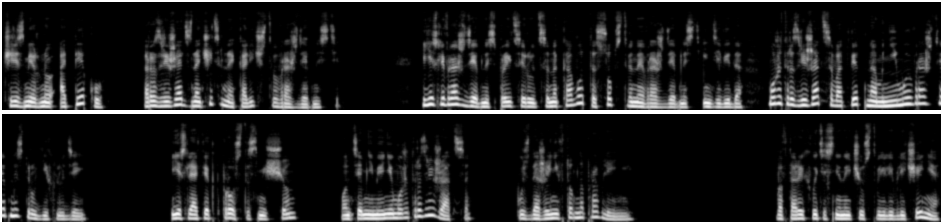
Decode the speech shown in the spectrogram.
чрезмерную опеку разряжать значительное количество враждебности. Если враждебность проецируется на кого-то, собственная враждебность индивида может разряжаться в ответ на мнимую враждебность других людей. Если аффект просто смещен, он, тем не менее, может разряжаться, пусть даже и не в том направлении. Во-вторых, вытесненные чувства или влечения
